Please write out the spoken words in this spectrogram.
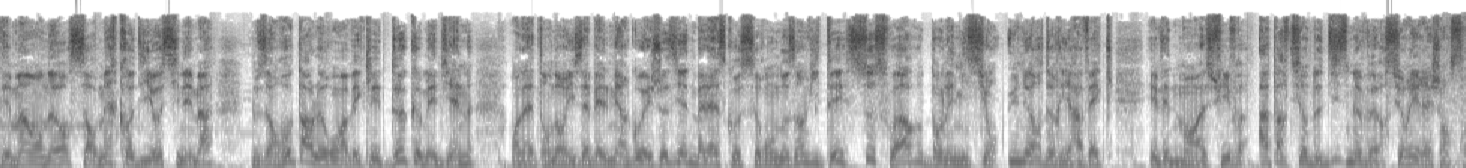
Des mains en or sort mercredi au cinéma. Nous en reparlerons avec les deux comédiennes. En attendant, Isabelle Mergot et Josiane Balasco seront nos invités ce soir dans l'émission Une heure de rire avec. Événement à suivre à partir de 19h sur. Rire et chanson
